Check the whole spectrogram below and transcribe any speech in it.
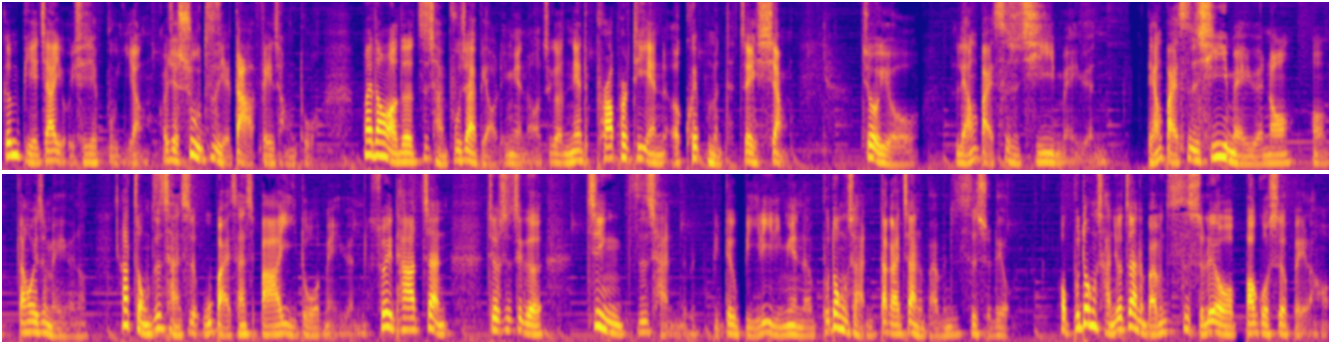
跟别家有一些些不一样，而且数字也大非常多。麦当劳的资产负债表里面哦，这个 net property and equipment 这一项就有两百四十七亿美元，两百四十七亿美元哦哦，单位是美元哦。它总资产是五百三十八亿多美元，所以它占就是这个净资产的比这个比例里面呢，不动产大概占了百分之四十六哦，不动产就占了百分之四十六，包括设备了哈。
